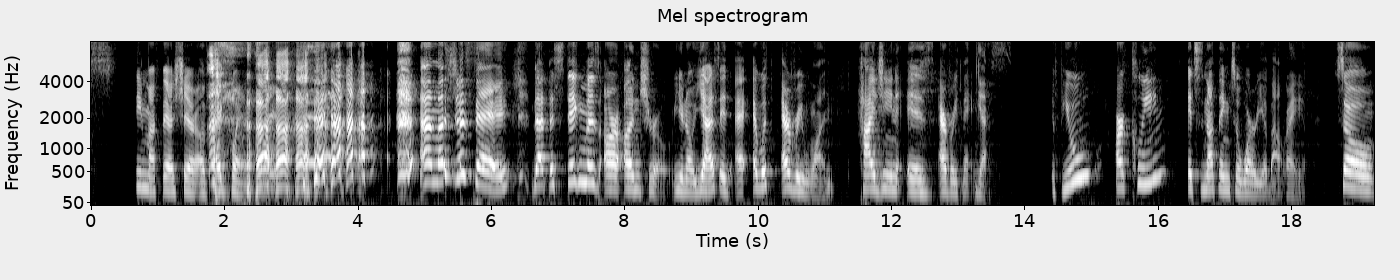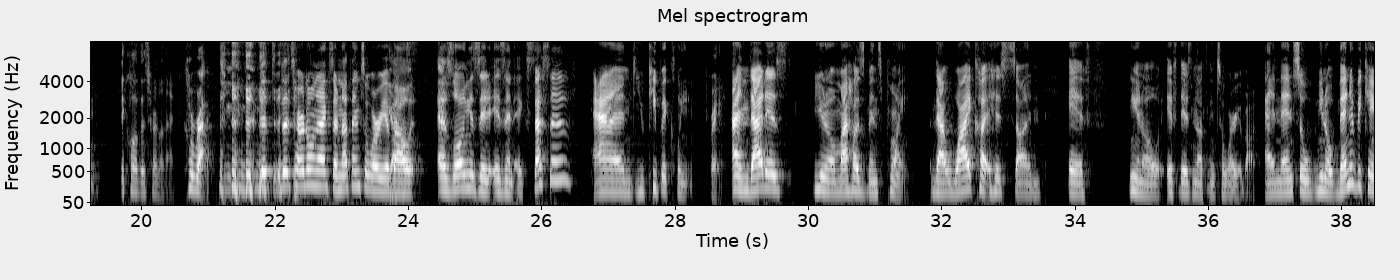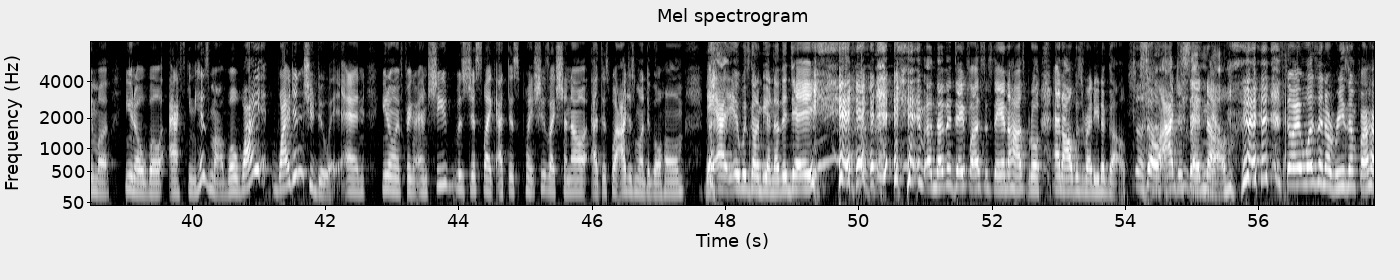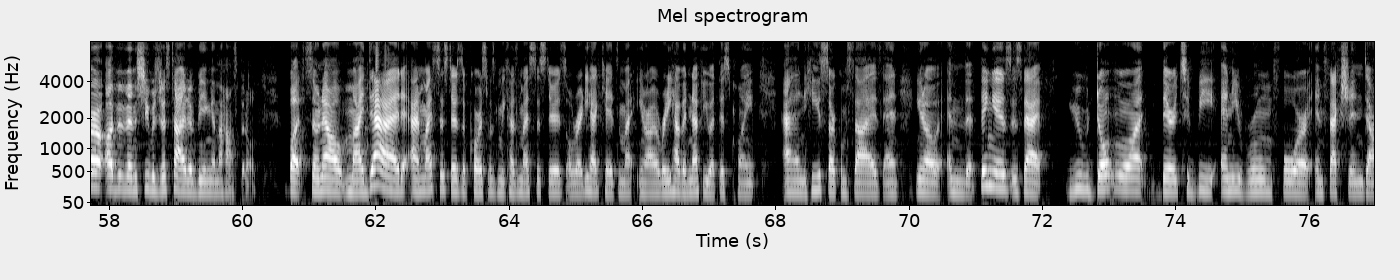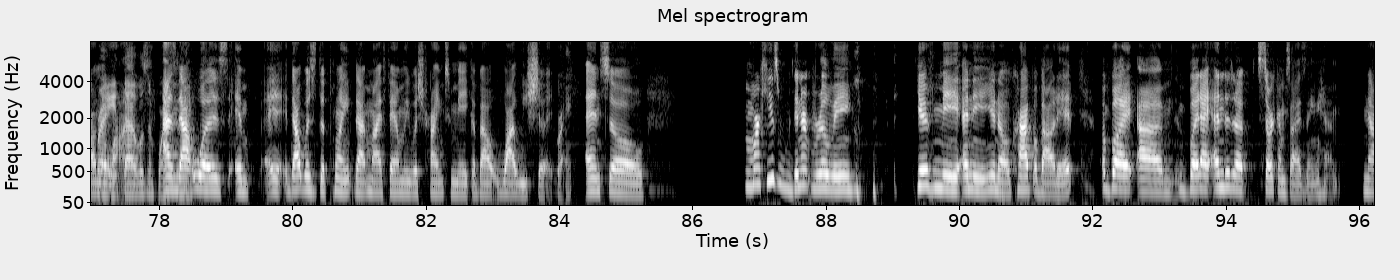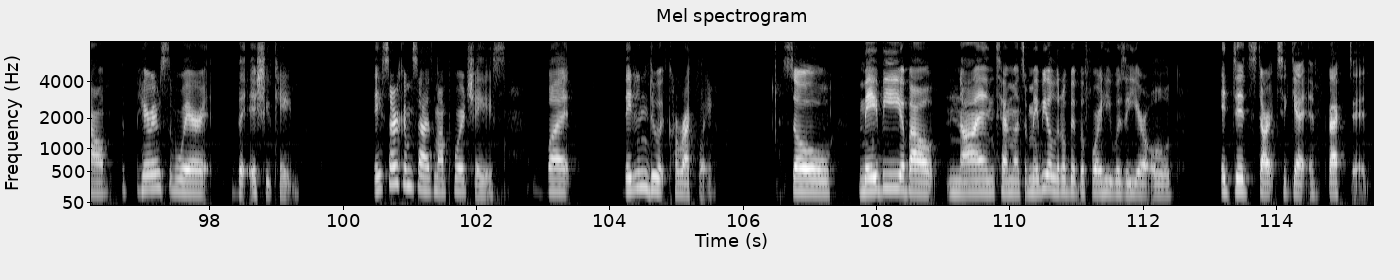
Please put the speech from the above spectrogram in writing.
seen my fair share of eggplants. right? and let's just say that the stigmas are untrue. You know, yes, it, it with everyone, hygiene is everything. yes. If you are clean, it's nothing to worry about. Right. So They call it the turtleneck. Correct. the, the turtlenecks are nothing to worry Yes. about as long as it isn't excessive and you keep it clean. Right. And that is, you know, my husband's point that why cut his son if you know if there's nothing to worry about. And then so you know then it became a you know well asking his mom well why why didn't you do it? And you know and figure and she was just like at this point she was like chanel at this point i just wanted to go home. They it was going to be another day another day for us to stay in the hospital and i was ready to go. So i just said like, no. No. so it wasn't a reason for her other than she was just tired of being in the hospital. But so now my dad and my sisters, of course, was because my sisters already had kids. And my, you know, I already have a nephew at this point, and he's circumcised. And you know, and the thing is, is that you don't want there to be any room for infection down the Right, line. that was important and that me. was im- eh, that was the point that my family was trying to make about why we should. Right. And so Marquise didn't really give me any, you know, crap about it. But um but I ended up circumcising him. Now, here's where the issue came. They circumcised my poor Chase, but they didn't do it correctly. So maybe about nine, ten months, or maybe a little bit before he was a year old, it did start to get infected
